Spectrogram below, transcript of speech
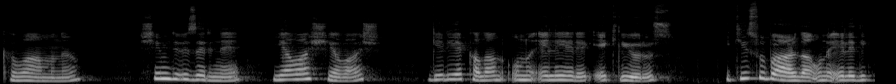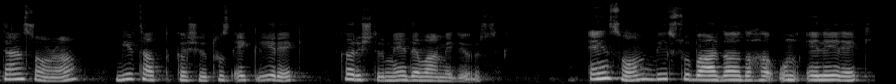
kıvamını. Şimdi üzerine yavaş yavaş geriye kalan unu eleyerek ekliyoruz. 2 su bardağı unu eledikten sonra 1 tatlı kaşığı tuz ekleyerek karıştırmaya devam ediyoruz. En son 1 su bardağı daha un eleyerek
